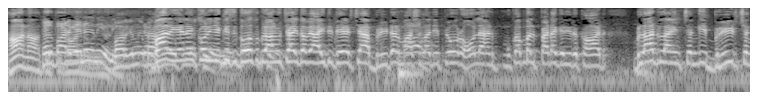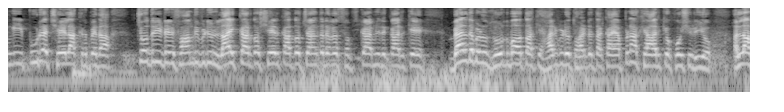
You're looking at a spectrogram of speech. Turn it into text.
ਹਾਂ ਨਾ ਫਿਰ ਬਾਰਗੇਨਿੰਗ ਨਹੀਂ ਹੋਣੀ ਬਾਰਗੇਨਿੰਗ ਕੋਈ ਨਹੀਂ ਕਿਸੇ ਦੋਸਤ ਭਰਾ ਨੂੰ ਚਾਹੀਦਾ ਹੋਵੇ ਅੱਜ ਦੀ ਡੇਟ 'ਚ ਬਰੀਡਰ ਮਾਸ਼ਾਅੱਲਾ ਜੀ ਪਿਓਰ ਹੋਲੈਂਡ ਮੁਕੰਮਲ ਪੈਡਾਗਰੀ ਰਿਕਾਰਡ ਬਲੱਡ ਲਾਈਨ ਚੰਗੀ ਬਰੀਡ ਚੰਗੀ ਪੂਰੇ 6 ਲੱਖ ਰੁਪਏ ਦਾ ਚੌਧਰੀ ਡੇਰੀ ਫਾਰਮ ਦੀ ਵੀਡੀਓ ਨੂੰ ਲਾਈਕ ਕਰ ਦਿਓ ਸ਼ੇਅਰ ਕਰ ਦਿਓ ਚੈਨਲ ਤੇ ਨਵੇਂ ਸਬਸਕ੍ਰਾਈਬ ਨਹੀਂ ਤੇ ਕਰਕੇ ਬੈਲ ਦੇ ਬਟਨ ਜ਼ਰੂਰ ਦਬਾਓ ਤਾਂ ਕਿ ਹਰ ਵੀਡੀਓ ਤੁਹਾਡੇ ਤੱਕ ਆਏ ਆਪਣਾ ਖਿਆਲ ਰੱਖਿਓ ਖੁਸ਼ ਰਹੀਓ ਅੱਲਾਹ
